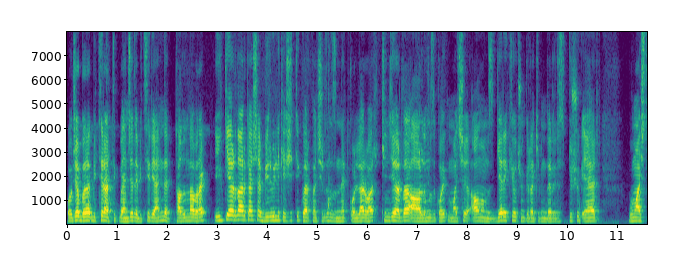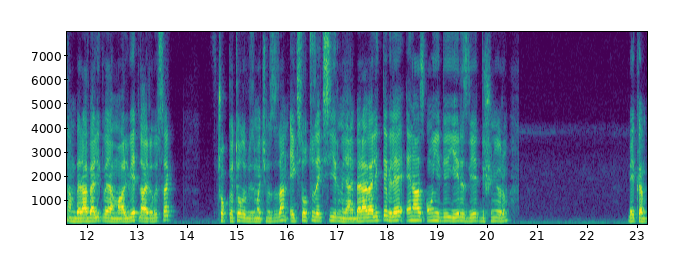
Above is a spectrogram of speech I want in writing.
Hoca bıra- bitir artık bence de bitir yani de tadında bırak. İlk yarıda arkadaşlar bir birlik eşitlik var. Kaçırdığımız net goller var. İkinci yarıda ağırlığımızı koyup maçı almamız gerekiyor. Çünkü rakibin derecesi düşük. Eğer bu maçtan beraberlik veya mağlubiyetle ayrılırsak çok kötü olur bizim açımızdan. Eksi 30, eksi 20 yani beraberlikte bile en az 17 yeriz diye düşünüyorum. Beckham.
